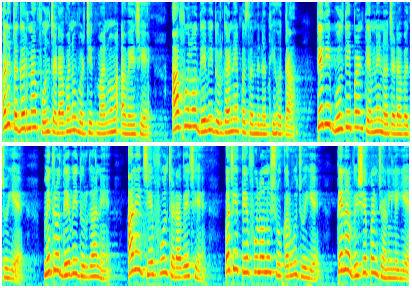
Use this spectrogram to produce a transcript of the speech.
અને તગરના ફૂલ ચડાવવાનું વર્જિત માનવામાં આવે છે. આ ફૂલો દેવી દુર્ગાને પસંદ નથી હોતા. તેથી ભૂલથી પણ તેમને ન ચડાવવા જોઈએ. મિત્રો, દેવી દુર્ગાને આને જે ફૂલ ચડાવે છે, પછી તે ફૂલોનું શું કરવું જોઈએ, તેના વિશે પણ જાણી લઈએ.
